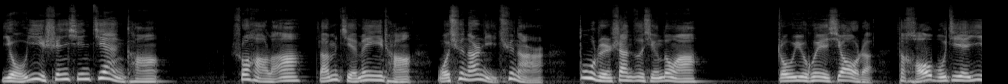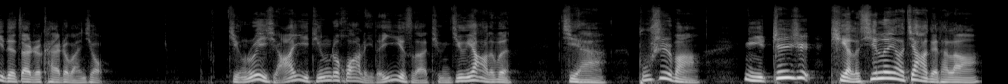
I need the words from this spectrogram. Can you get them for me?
有益身心健康。说好了啊，咱们姐妹一场，我去哪儿你去哪儿，不准擅自行动啊！周玉慧笑着，她毫不介意的在这开着玩笑。景瑞霞一听这话里的意思，挺惊讶的，问：“姐，不是吧？你真是铁了心了要嫁给他了？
